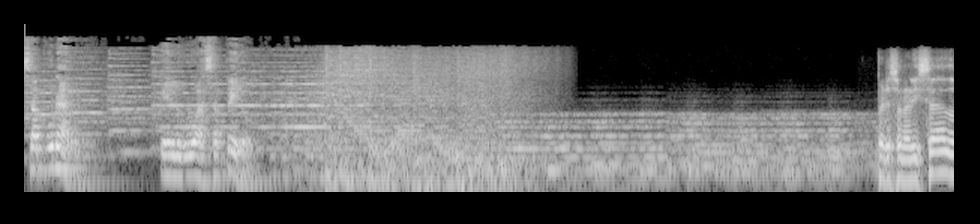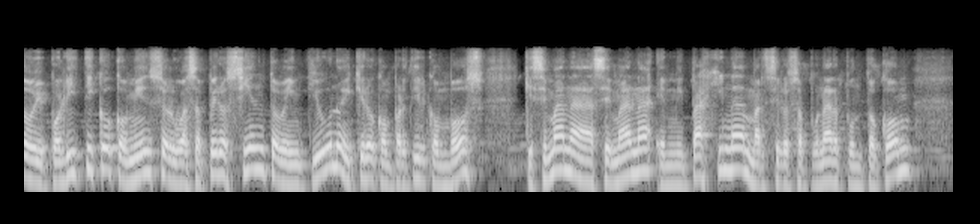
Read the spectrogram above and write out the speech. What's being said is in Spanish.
Zapunar, el guasapero. Personalizado y político, comienzo el Guasapero 121 y quiero compartir con vos que semana a semana en mi página marcelosapunar.com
